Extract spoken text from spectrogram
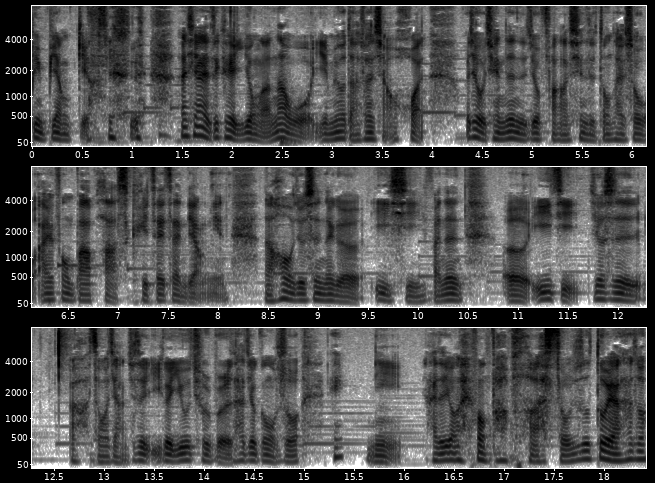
并不用给，就是它现在也是可以用啊。那我也没有打算想要换，而且我前阵子就发了现实动态，说我 iPhone 八 Plus 可以再战两年。然后就是那个一西，反正呃一级就是啊怎么讲，就是一个 YouTuber 他就跟我说，哎，你还在用 iPhone 八 Plus？我就说对啊。他说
